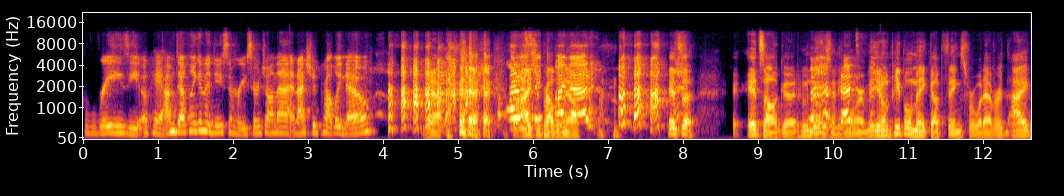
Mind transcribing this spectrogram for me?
crazy. Okay, I'm definitely gonna do some research on that, and I should probably know. Yeah, Well, I should probably know. it's a it's all good who knows anymore you know people make up things for whatever i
